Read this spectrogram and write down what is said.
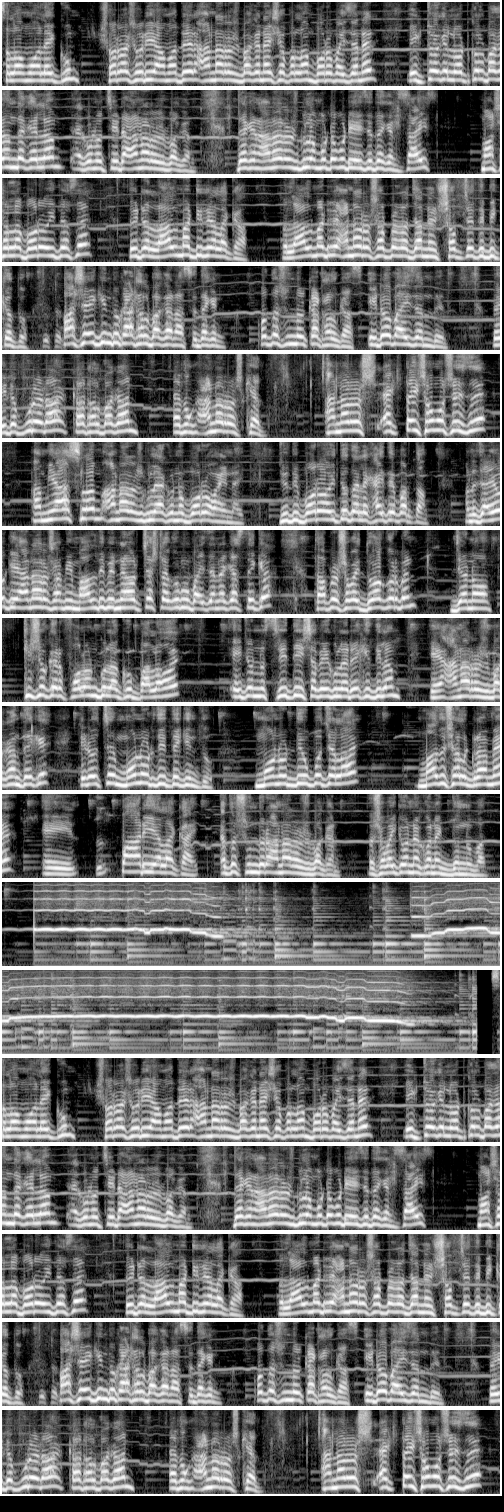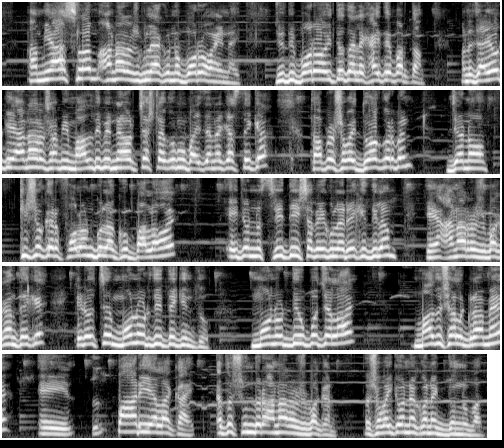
সালামু আলাইকুম। সরাসরি আমাদের আনারস বাগানে এসে পড়লাম বড় ভাইজানের। একটু আগে লটকল বাগান দেখাইলাম, এখন হচ্ছে এটা আনারস বাগান। দেখেন আনারসগুলো মোটামুটি এই যে দেখেন সাইজ মাসাল্লাহ বড় হইতেছে। তো এটা লাল মাটির এলাকা। তো লাল মাটির আনারস আপনারা জানেন সবচেয়ে বিখ্যাত। পাশেই কিন্তু কাঁঠাল বাগান আছে, দেখেন কত সুন্দর কাঁঠাল গাছ। এটাও ভাইজানদের। তো এটা পুরোটা কাঁঠাল বাগান এবং আনারস ক্ষেত। আনারস একটাই সমস্যা হয়েছে আমি আসলাম, আনারসগুলো এখনও বড় হয় নাই। যদি বড় হইতো তাহলে খাইতে পারতাম। মানে যাই হোক, এই আনারস আমি মালদ্বীপে নেওয়ার চেষ্টা করব ভাইজানের কাছ থেকে। তো আপনারা সবাই দোয়া করবেন যেন কৃষকের ফলনগুলো খুব ভালো হয়। এই জন্য স্মৃতি হিসাবে এগুলো রেখে দিলাম এই আনারস বাগান থেকে। এটা হচ্ছে মনোরদিতে কিন্তু। মনোরদি উপজেলায় মাদুশাল গ্রামে এই পাহাড়ি এলাকায় এত সুন্দর আনারস বাগান। তো সবাইকে অনেক অনেক ধন্যবাদ। সালামু আলাইকুম। সরাসরি আমাদের আনারস বাগানে এসে পড়লাম বড় ভাইজানের। একটু আগে লটকল বাগান দেখাইলাম, এখন হচ্ছে এটা আনারস বাগান। দেখেন, আনারসগুলো মোটামুটি এই যে দেখেন সাইজ মাসাল্লাহ বড় হইতেছে। তো এটা লাল মাটির এলাকা। লাল মাটির আনারস আপনারা জানেন সবচেয়ে বিখ্যাত। পাশেই কিন্তু কাঁঠাল বাগান আছে, দেখেন, কত সুন্দর কাঁঠাল গাছ। এটাও ভাইজানদের। তো এটা পুরোটা কাঁঠাল বাগান এবং আনারস ক্ষেত। আনারস একটাই সমস্যা হয়েছে আমি আসলাম, আনারসগুলো এখনও বড় হয় নাই। যদি বড় হইতো তাহলে খাইতে পারতাম। মানে যাই হোক, এই আনারস আমি মালদ্বীপে নেওয়ার চেষ্টা করব ভাইজানের কাছ থেকে। তো আপনারা সবাই দোয়া করবেন যেন কৃষকের ফলনগুলো খুব ভালো হয়। এই জন্য স্মৃতি হিসাবে এগুলো রেখে দিলাম এই আনারস বাগান থেকে। এটা হচ্ছে মনোরদিতে কিন্তু মনোরদি উপজেলায় মাদুশাল গ্রামে এই পাহাড়ি এলাকায় এত সুন্দর আনারস বাগান। তো সবাইকে অনেক অনেক ধন্যবাদ।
